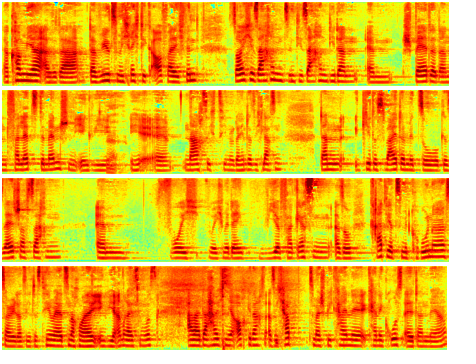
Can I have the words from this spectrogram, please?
da kommen mir, also da, da wühlt es mich richtig auf, weil ich finde, solche Sachen sind die Sachen, die dann ähm, später dann verletzte Menschen irgendwie Ja. äh, nach sich ziehen oder hinter sich lassen. Dann geht es weiter mit so Gesellschaftssachen, ähm, wo, ich, wo ich mir denke, wir vergessen, also gerade jetzt mit Corona, sorry, dass ich das Thema jetzt nochmal irgendwie anreißen muss, aber da habe ich mir auch gedacht, also ich habe zum Beispiel keine, keine Großeltern mehr,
